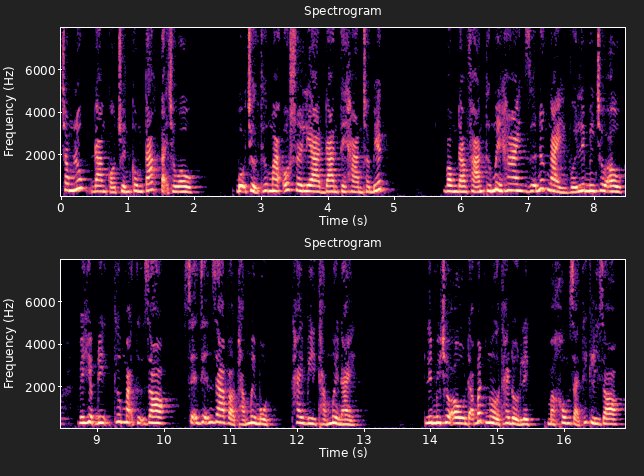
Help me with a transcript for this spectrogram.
trong lúc đang có chuyến công tác tại châu Âu, Bộ trưởng Thương mại Australia Dan Tehan cho biết, vòng đàm phán thứ 12 giữa nước này với Liên minh châu Âu về Hiệp định Thương mại Tự do sẽ diễn ra vào tháng 11 thay vì tháng 10 này. Liên minh châu Âu đã bất ngờ thay đổi lịch mà không giải thích lý do.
